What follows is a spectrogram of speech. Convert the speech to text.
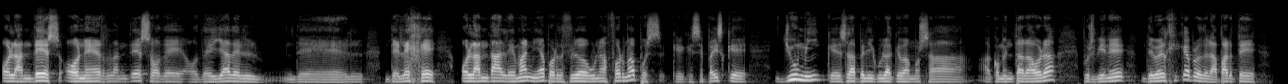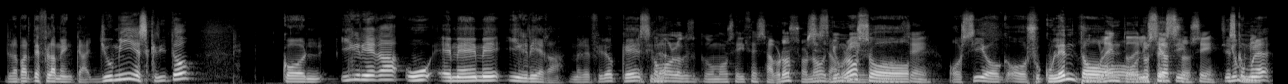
holandés o neerlandés o de, o de ya del, del, eje Holanda-Alemania, por decirlo de alguna forma, pues que, sepáis que Yumi, que es la película que vamos a, a, comentar ahora, pues viene de Bélgica, pero de la parte, de la parte flamenca. Yumi escrito con Y-U-M-M-Y. Me refiero que... Es como, se dice sabroso, ¿no? sabroso, o, sí, o, suculento. Suculento, delicioso, sí. es como una,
